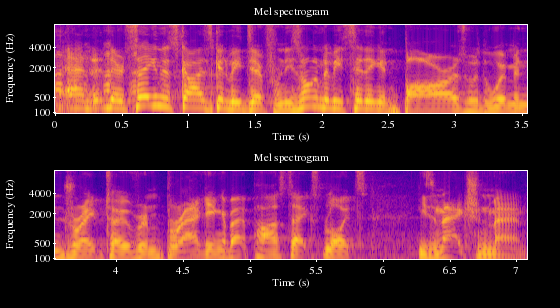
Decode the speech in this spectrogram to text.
And they're saying this guy's going to be different. He's not going to be sitting in bars with women draped over him bragging about past exploits. He's an action man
